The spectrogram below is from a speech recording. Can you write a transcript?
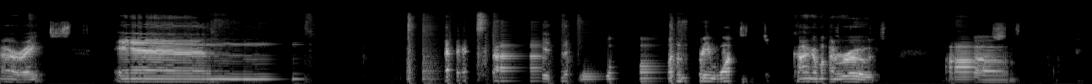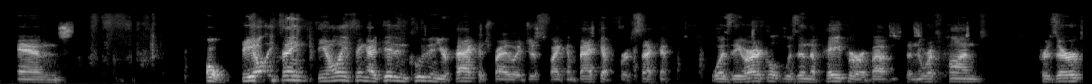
All right. And next is 141 Congamond Road. Um, and oh, the only thing, the only thing I did include in your package, by the way, just if I can back up for a second, was the article was in the paper about the North Pond Preserve.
